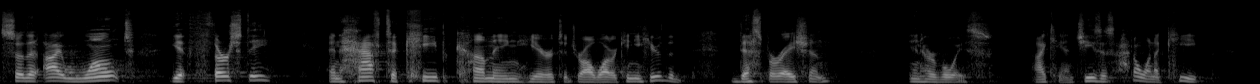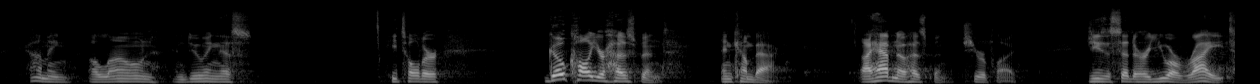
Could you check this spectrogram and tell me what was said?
so that I won't get thirsty and have to keep coming here to draw water. Can you hear the desperation in her voice. I can. Jesus, I don't want to keep coming alone and doing this. He told her, Go call your husband and come back. I have no husband, she replied. Jesus said to her, You are right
